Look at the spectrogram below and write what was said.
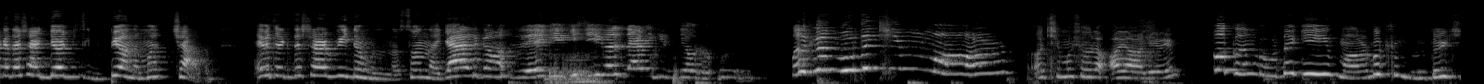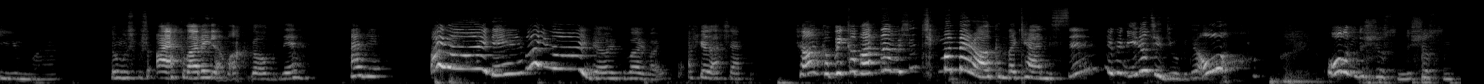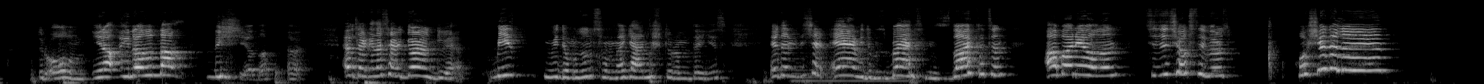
Arkadaşlar gördüğünüz gibi piyanomu çaldım. Evet arkadaşlar videomuzun da sonuna geldik ama size bir kişiyi göstermek istiyorum. Bakın burada kim var? Açımı şöyle ayarlayayım. Bakın burada kim var? Bakın burada kim var? Domuşmuş ayaklarıyla bakıyor bize. Hadi. Bay bay de. Bay bay de. Hadi bay bay. Arkadaşlar. Şu an kapıyı kapattığım için çıkma merakında kendisi. Evet inat ediyor bir de. Oh. Oğlum düşüyorsun düşüyorsun. Dur oğlum inan, inanılmaz düşüyordu. Evet. Evet arkadaşlar gördüğünüz biz videomuzun sonuna gelmiş durumdayız. Evet arkadaşlar eğer videomuzu beğendiyseniz like atın. Abone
